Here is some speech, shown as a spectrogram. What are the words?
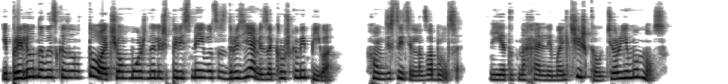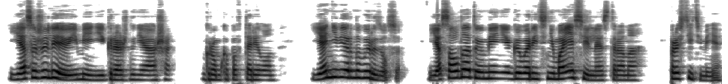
и прилюдно высказал то, о чем можно лишь пересмеиваться с друзьями за кружками пива. Он действительно забылся. И этот нахальный мальчишка утер ему нос. «Я сожалею, имении граждане Аша», — громко повторил он. «Я неверно выразился. Я солдат, и умение говорить не моя сильная сторона. Простите меня.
